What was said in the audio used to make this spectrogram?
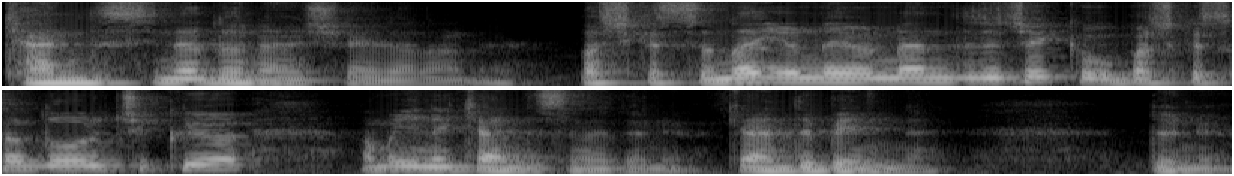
kendisine dönen şeyler hani. Başkasına yöne yönlendirecek o başkasına doğru çıkıyor ama yine kendisine dönüyor. Kendi benine dönüyor.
